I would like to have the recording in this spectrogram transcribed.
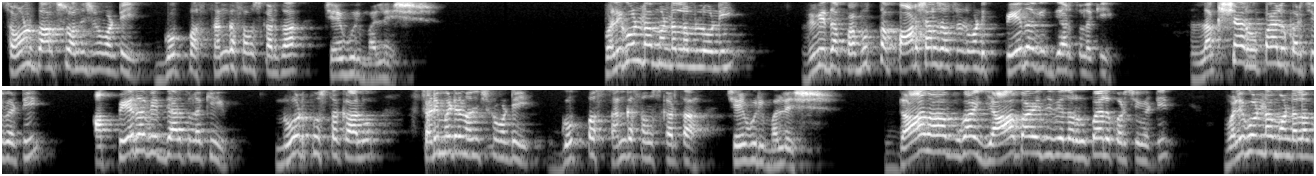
సౌండ్ బాక్సులు అందించినటువంటి గొప్ప సంఘ సంస్కర్త చేగూరి మల్లేష్. వలిగొండ మండలంలోని వివిధ ప్రభుత్వ పాఠశాల చదువుతున్నటువంటి పేద విద్యార్థులకి లక్ష రూపాయలు ఖర్చు పెట్టి ఆ పేద విద్యార్థులకి నోట్ పుస్తకాలు స్టడీ మెటీరియల్ అందించినటువంటి గొప్ప సంఘ సంస్కర్త చేగురి మల్లేష్. దాదాపుగా యాభై ఐదు వేల రూపాయలు ఖర్చు పెట్టి వలిగొండ మండలం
